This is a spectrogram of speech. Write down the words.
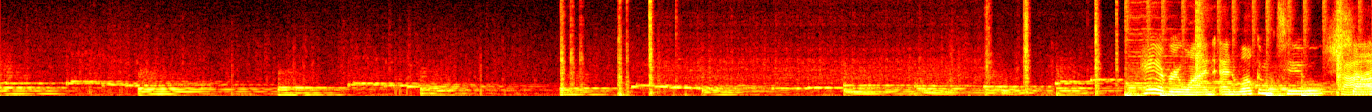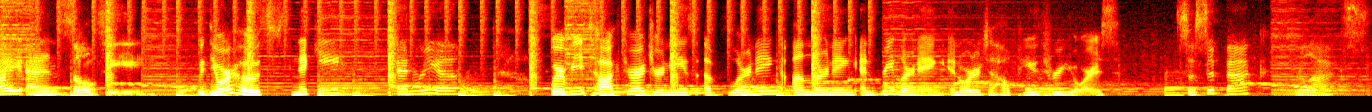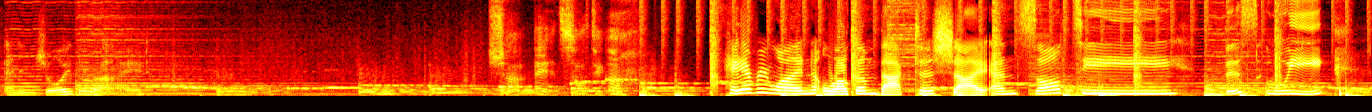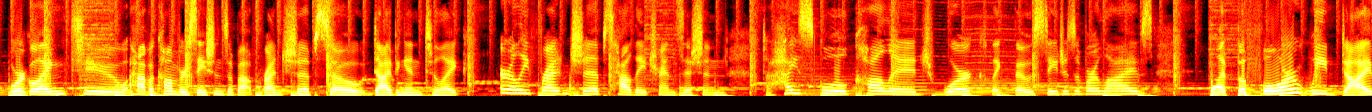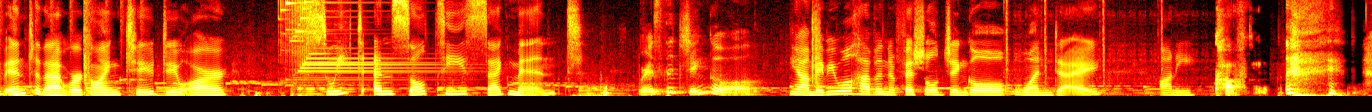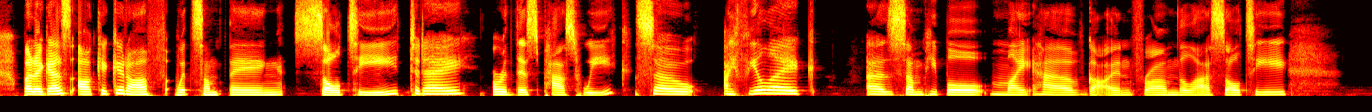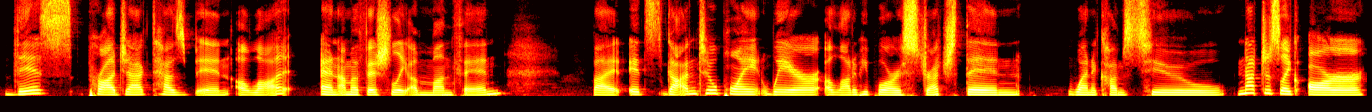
Hey everyone, and welcome to Shy, Shy and, and Salty with your hosts, Nikki and Ria, where we talk through our journeys of learning, unlearning, and relearning in order to help you through yours. So sit back, relax, and enjoy the ride. Uh. Hey everyone, welcome back to Shy and Salty. This week, we're going to have a conversations about friendships. So diving into like early friendships, how they transition to high school, college, work, like those stages of our lives. But before we dive into that, we're going to do our sweet and salty segment. Where's the jingle? Yeah, maybe we'll have an official jingle one day. Ani. Coffee. but I guess I'll kick it off with something salty today or this past week. So I feel like, as some people might have gotten from the last salty, this project has been a lot, and I'm officially a month in. But it's gotten to a point where a lot of people are stretched thin when it comes to not just like our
